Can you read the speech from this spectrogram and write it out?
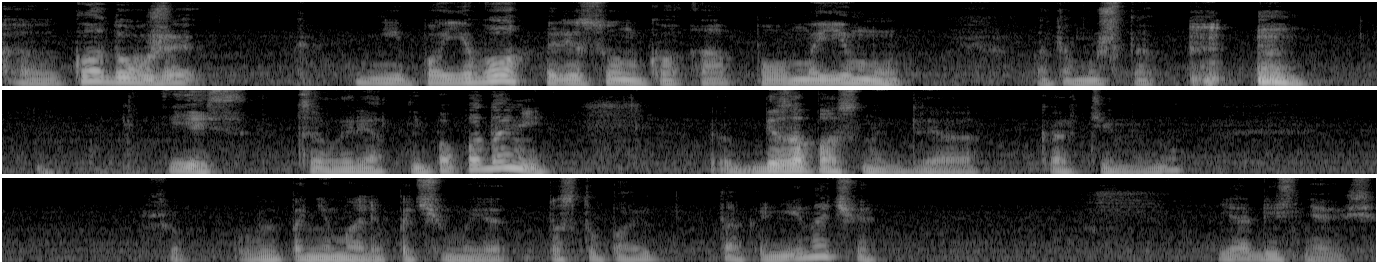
Э, кладу уже не по его рисунку, а по моему потому что есть целый ряд непопаданий, безопасных для картины. Ну, чтобы вы понимали, почему я поступаю так, а не иначе, я объясняюсь.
